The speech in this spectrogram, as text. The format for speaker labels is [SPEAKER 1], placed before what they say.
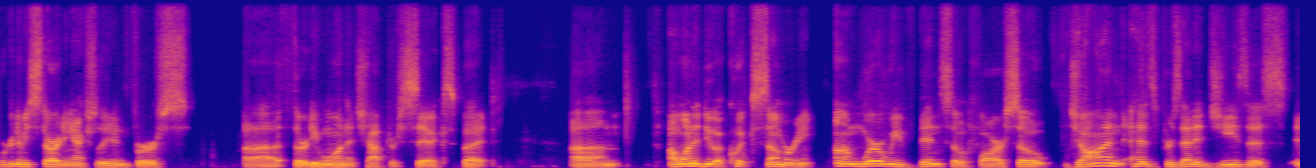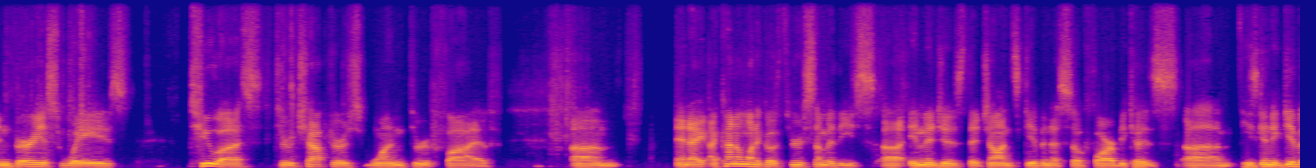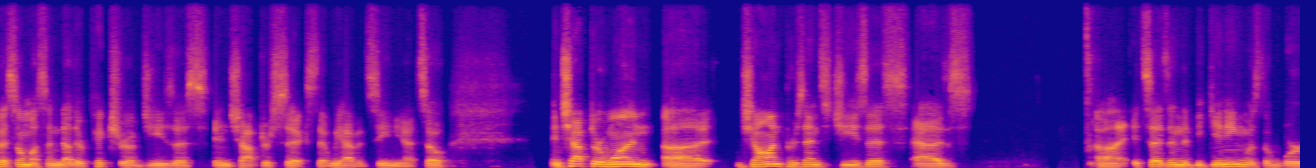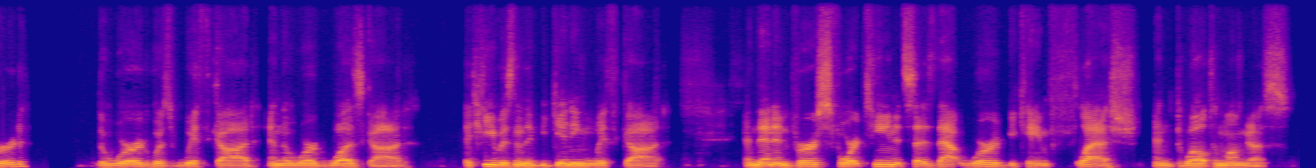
[SPEAKER 1] we're going to be starting actually in verse uh, 31 of chapter 6, but um, I want to do a quick summary um, where we've been so far. So, John has presented Jesus in various ways to us through chapters one through five. Um, and I, I kind of want to go through some of these uh, images that John's given us so far because um, he's going to give us almost another picture of Jesus in chapter six that we haven't seen yet. So, in chapter one, uh, John presents Jesus as uh, it says, In the beginning was the Word, the Word was with God, and the Word was God, that he was in the beginning with God. And then in verse 14, it says, That Word became flesh and dwelt among us.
